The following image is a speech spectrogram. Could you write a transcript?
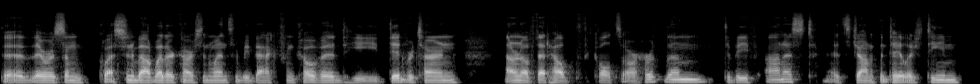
the, there was some question about whether Carson Wentz would be back from COVID. He did return. I don't know if that helped the Colts or hurt them, to be honest. It's Jonathan Taylor's team.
